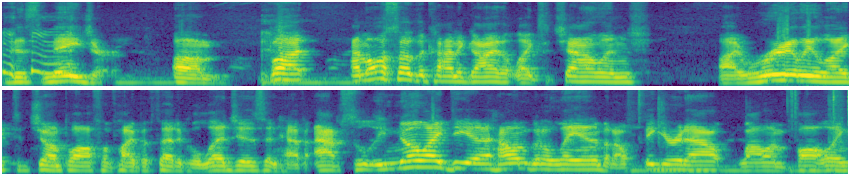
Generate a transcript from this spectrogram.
this major. Um, but I'm also the kind of guy that likes a challenge. I really like to jump off of hypothetical ledges and have absolutely no idea how I'm going to land, but I'll figure it out while I'm falling.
